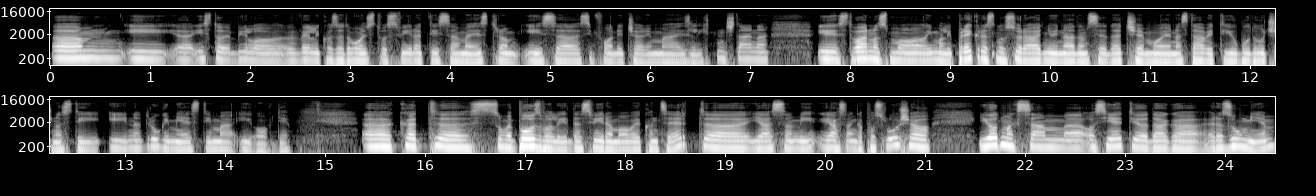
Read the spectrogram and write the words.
Um, I eh, isto je bilo veliko zadovoljstvo svirati sa maestrom i sa simfoničarima iz Lichtensteina i stvarno smo imali prekrasnu suradnju i nadam se da ćemo je nastaviti u budućnosti i na drugim mjestima i ovdje. Uh, Kad uh, su me pozvali da sviram ovaj koncert, uh, ja sam, ja sam ga poslušao i odmah sam osjetio da ga razumijem.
